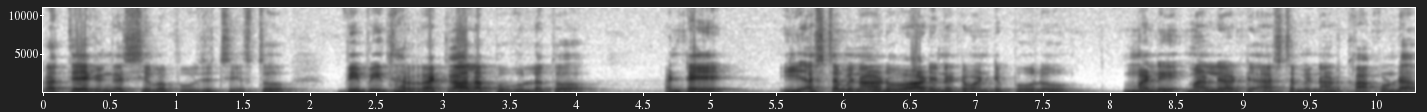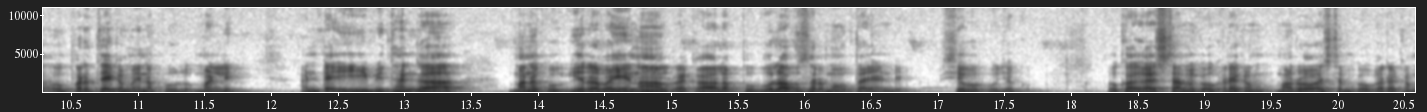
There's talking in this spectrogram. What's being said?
ప్రత్యేకంగా శివ పూజ చేస్తూ వివిధ రకాల పువ్వులతో అంటే ఈ అష్టమి నాడు వాడినటువంటి పూలు మళ్ళీ మళ్ళీ అష్టమి నాడు కాకుండా ప్రత్యేకమైన పూలు మళ్ళీ. అంటే ఈ విధంగా మనకు ఇరవై నాలుగు రకాల పువ్వులు అవసరమవుతాయండి శివ పూజకు. ఒక అష్టమికి ఒక రకం మరో అష్టమికి ఒక రకం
